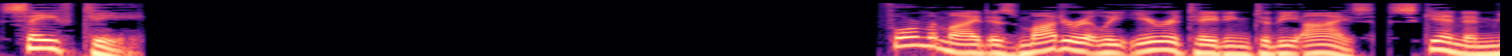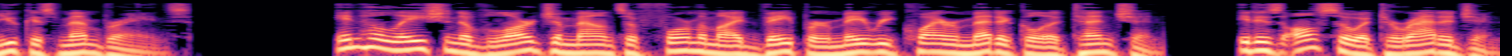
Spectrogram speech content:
Safety Formamide is moderately irritating to the eyes, skin and mucous membranes. Inhalation of large amounts of formamide vapor may require medical attention. It is also a teratogen.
